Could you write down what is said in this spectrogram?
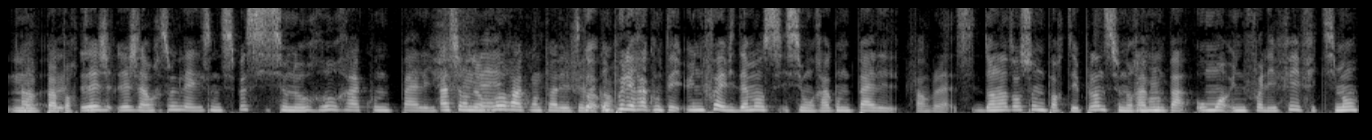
ne Alors, pas euh, porter Là, j'ai l'impression que la question se pose si, si on ne re-raconte pas les ah si on ne faits. re-raconte pas les faits d'accord. peut les raconter une fois, évidemment, si, si on raconte pas, les- enfin voilà, si- dans l'intention de porter plainte, si on ne raconte Mhm. pas au moins une fois les faits, effectivement,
